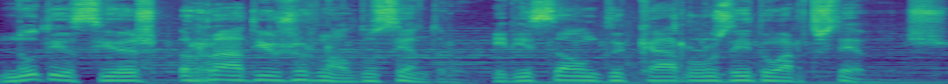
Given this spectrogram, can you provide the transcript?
Notícias Rádio Jornal do Centro. Edição de Carlos Eduardo Esteves.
